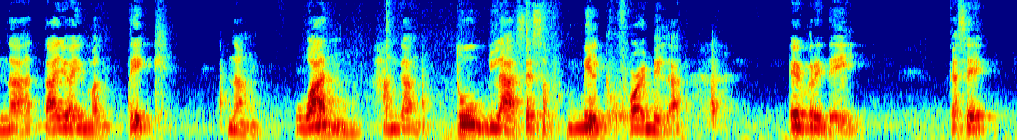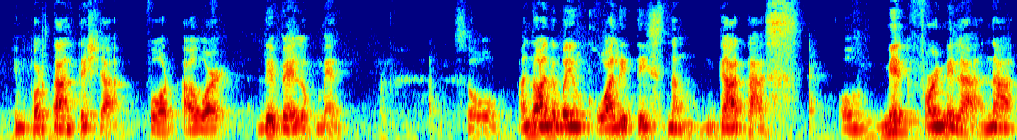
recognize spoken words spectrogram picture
na tayo ay mag-take ng 1 hanggang 2 glasses of milk formula every day. Kasi, importante siya for our development. So, ano-ano ba yung qualities ng gatas o milk formula na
